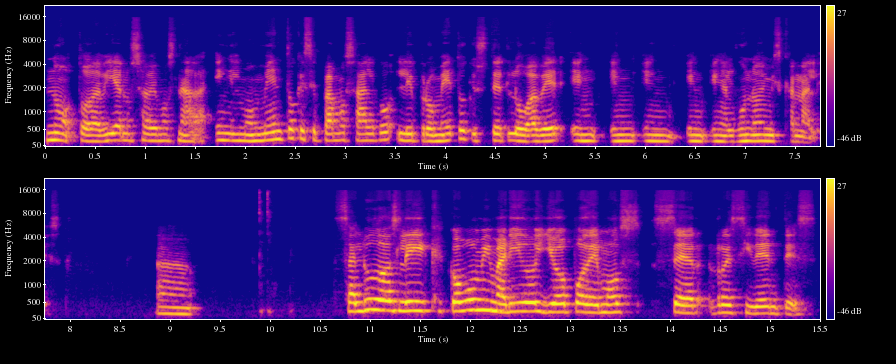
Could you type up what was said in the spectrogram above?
No, todavía no sabemos nada. En el momento que sepamos algo, le prometo que usted lo va a ver en, alguno de mis canales. Ah, Saludos, Lick. ¿Cómo mi marido y yo podemos ser residentes?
